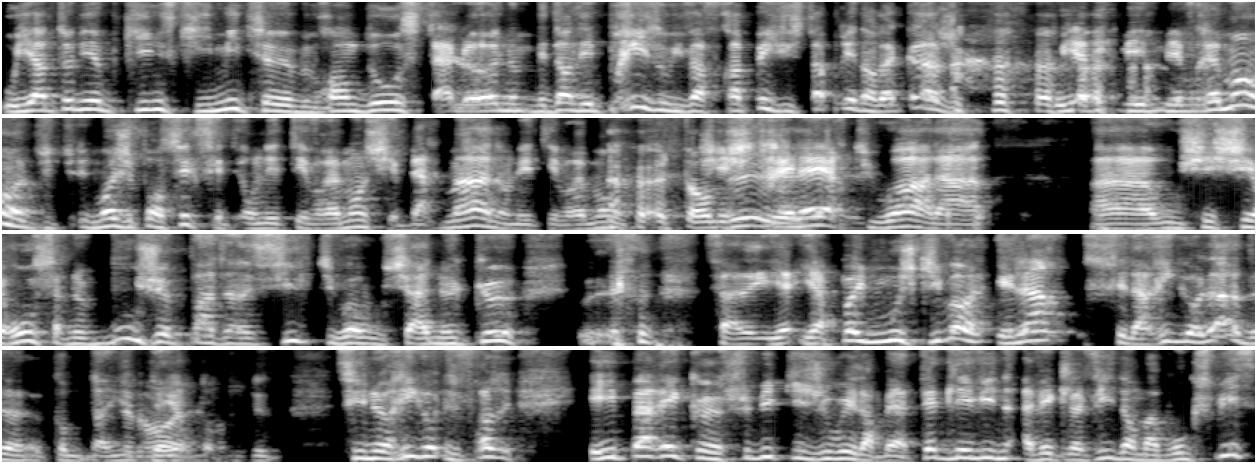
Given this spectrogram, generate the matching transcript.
où il y a Anthony Hopkins qui imite euh, Brando, Stallone, mais dans des prises où il va frapper juste après dans la cage. Où il y a des- mais, mais vraiment, moi, je pensais que c'était, on était vraiment chez Bergman, on était vraiment Attendu. chez Streller, tu vois, à la, à- ou chez Chéreau, ça ne bouge pas d'un cil, tu vois, ou chez Anneke, il n'y a, y a pas une mouche qui vole. Et là, c'est la rigolade, comme d'ailleurs, c'est une rigolade. Et il paraît que celui qui jouait là, ben, Ted Levin avec la fille dans ma Brooke Smith,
